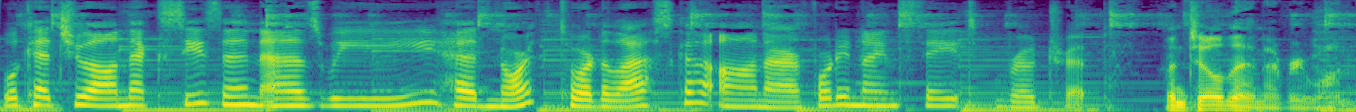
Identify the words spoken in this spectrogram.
We'll catch you all next season as we head north toward Alaska on our 49 state road trip. Until then, everyone.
